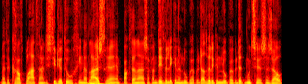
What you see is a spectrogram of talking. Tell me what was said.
met een krat platen naar de studio toe, ging dat luisteren en pakte daarna zei van dit wil ik in een loop hebben, dat wil ik in een loop hebben, dit moet zus en zo.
